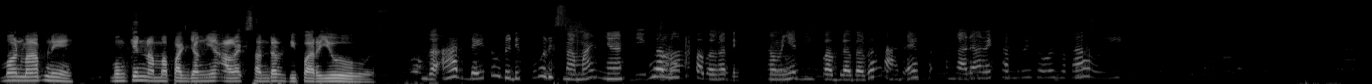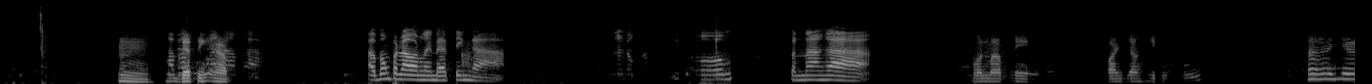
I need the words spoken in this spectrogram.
Mohon maaf nih mungkin nama panjangnya Alexander Divarius. Oh nggak ada itu udah ditulis namanya. Gua lupa banget deh namanya Diva bla bla bla nggak ada nggak ada Alexander sama sekali. Hmm, Abang dating app. Abang? Abang pernah online dating nggak? Pernah dong pasti dong. Pernah nggak? Mohon maaf nih sepanjang hidupku hanya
